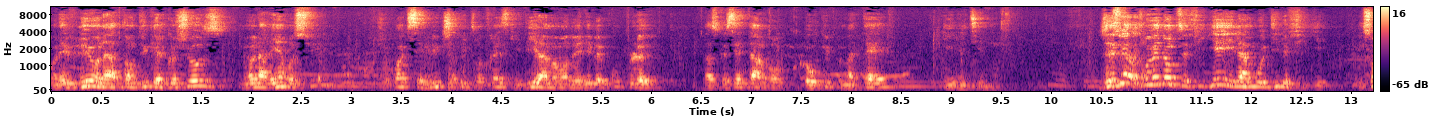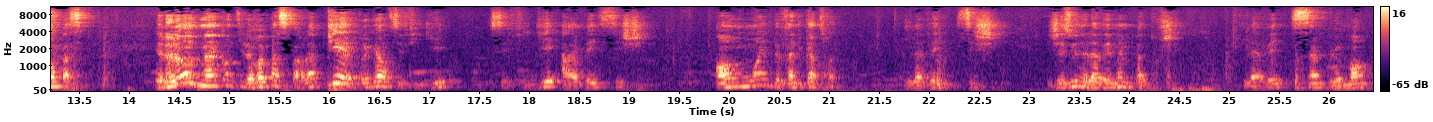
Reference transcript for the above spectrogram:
On est venu, on a attendu quelque chose, mais on n'a rien reçu. Je crois que c'est Luc chapitre 13 qui dit à un moment donné, mais coupe-le, parce que cet arbre occupe ma terre inutilement. Jésus a trouvé donc ce figuier il a maudit le figuier. Ils sont passés. Et le lendemain, quand il repasse par là, Pierre regarde ce figuier. Ce figuier avait séché. En moins de 24 heures, il avait séché. Jésus ne l'avait même pas touché. Il avait simplement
